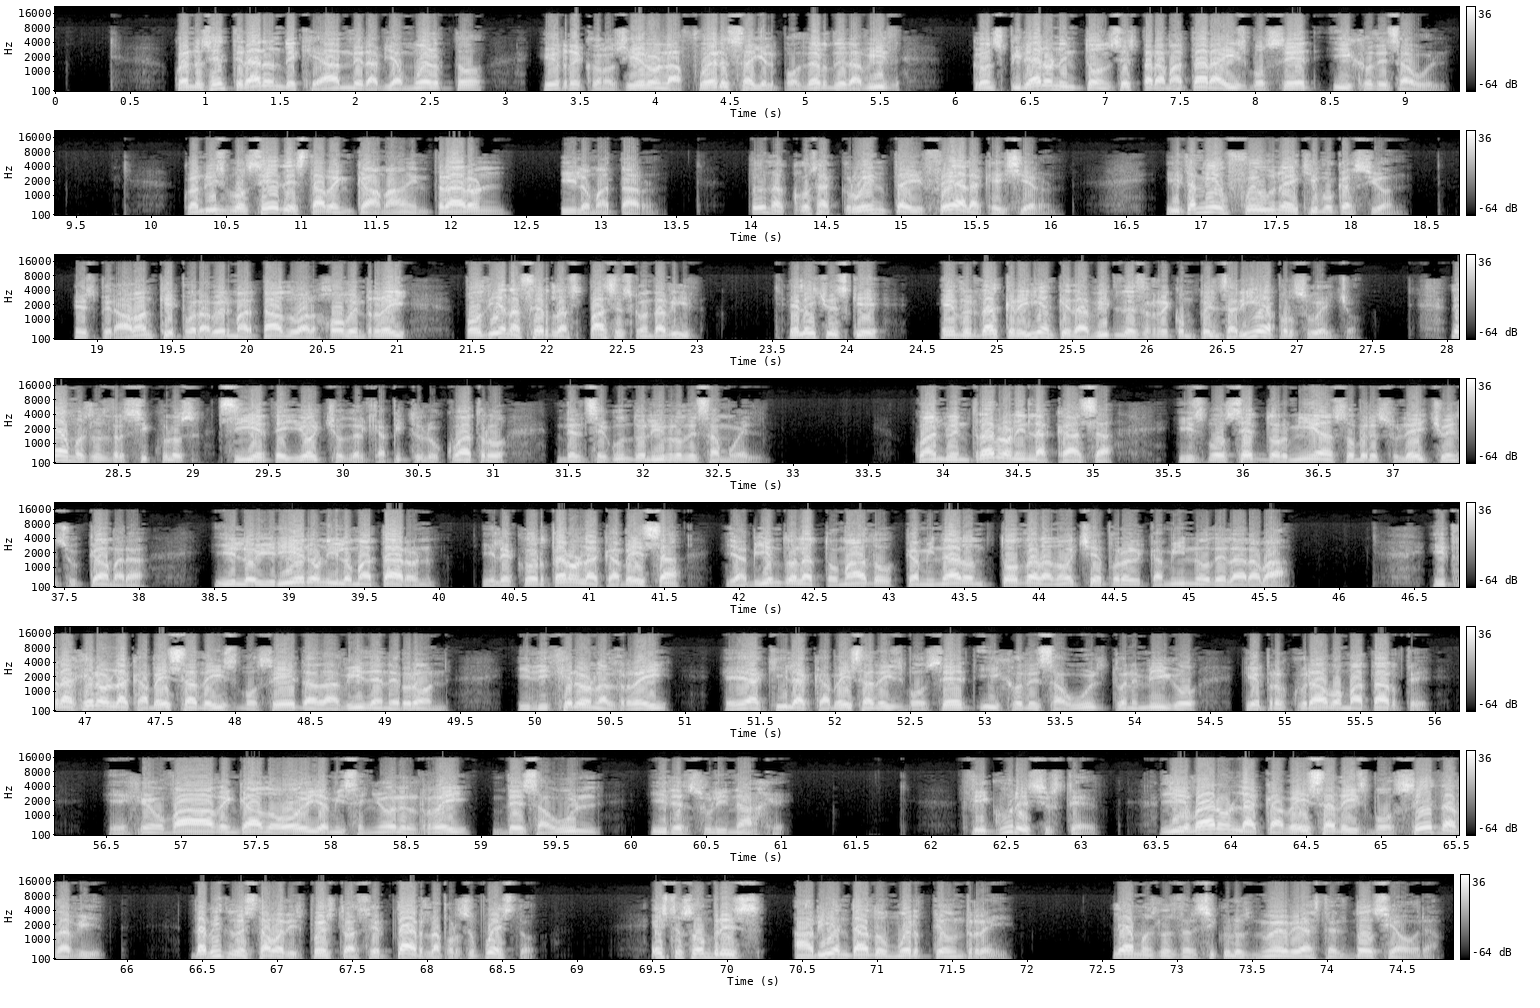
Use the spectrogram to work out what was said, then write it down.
Cuando se enteraron de que Amner había muerto, y reconocieron la fuerza y el poder de David, conspiraron entonces para matar a Isboset, hijo de Saúl. Cuando Isboset estaba en cama, entraron y lo mataron. Fue una cosa cruenta y fea la que hicieron. Y también fue una equivocación. Esperaban que por haber matado al joven rey podían hacer las paces con David. El hecho es que en verdad creían que David les recompensaría por su hecho. Leamos los versículos 7 y 8 del capítulo 4 del segundo libro de Samuel. Cuando entraron en la casa, Isboset dormía sobre su lecho en su cámara, y lo hirieron y lo mataron, y le cortaron la cabeza, y habiéndola tomado, caminaron toda la noche por el camino del Arabá. Y trajeron la cabeza de Isboset a David en Hebrón, y dijeron al rey, He aquí la cabeza de Isboset, hijo de Saúl, tu enemigo, que procuraba matarte. Y Jehová ha vengado hoy a mi señor el rey, de Saúl y de su linaje. Figúrese usted, llevaron la cabeza de Isboset a David. David no estaba dispuesto a aceptarla, por supuesto. Estos hombres habían dado muerte a un rey. Leamos los versículos nueve hasta el doce ahora.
